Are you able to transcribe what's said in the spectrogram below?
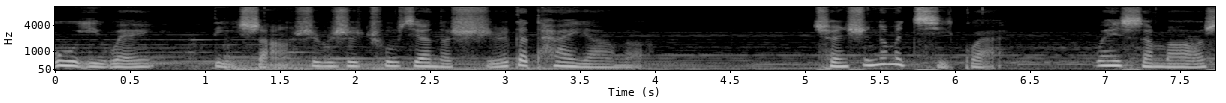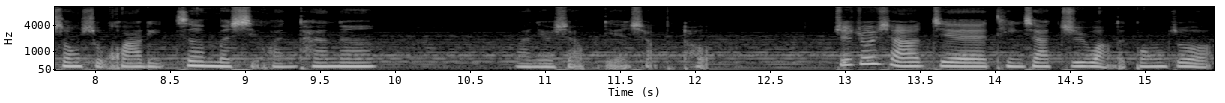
误以为地上是不是出现了十个太阳了。城市那么奇怪，为什么松鼠花里这么喜欢它呢？蜗牛小不点想不透。蜘蛛小姐停下织网的工作，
